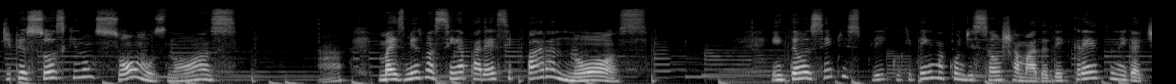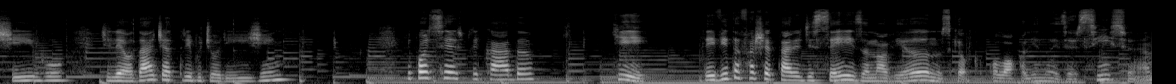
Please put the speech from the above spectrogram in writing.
de pessoas que não somos nós, tá? Mas mesmo assim aparece para nós. Então eu sempre explico que tem uma condição chamada decreto negativo de lealdade à tribo de origem, que pode ser explicada que, devido à faixa etária de 6 a 9 anos, que é o que eu coloco ali no exercício, né,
